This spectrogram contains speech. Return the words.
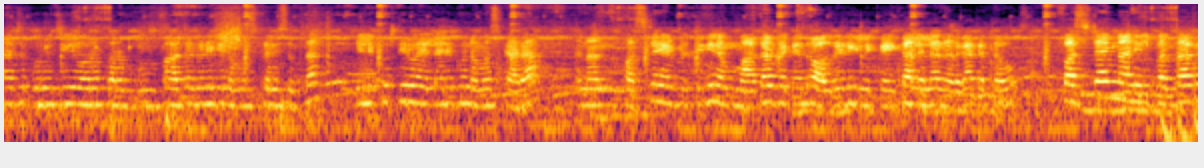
ಕವಿರಾಜ ಗುರುಜಿ ಅವರ ಪರ, ಪಾದಗಳಿಗೆ ನಮಸ್ಕರಿಸುತ್ತಾ ಇಲ್ಲಿ ಕೂತಿರುವ ಎಲ್ಲರಿಗೂ ನಮಸ್ಕಾರ. ನಾನು ಫಸ್ಟೇ ಹೇಳ್ಬಿಡ್ತೀನಿ ನಮ್ಗೆ ಮಾತಾಡ್ಬೇಕಂದ್ರೆ ಆಲ್ರೆಡಿ ಇಲ್ಲಿ ಕೈ ಕಾಲೆಲ್ಲ ನಡ್ಗಾಕತ್ತವು. ಫಸ್ಟ್ ಟೈಮ್ ನಾನು ಇಲ್ಲಿ ಬಂದಾಗ,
